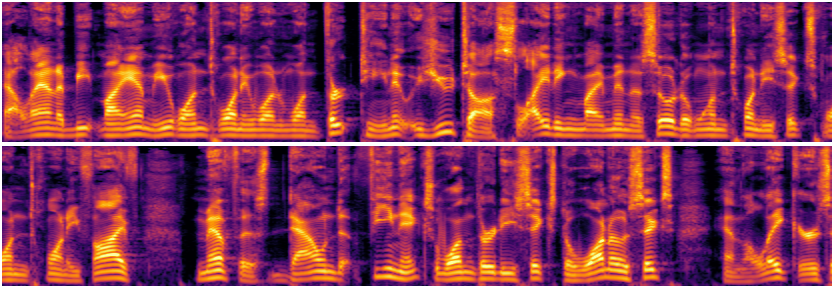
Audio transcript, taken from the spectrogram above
Atlanta beat Miami 121 113. It was Utah sliding by Minnesota 126 125. Memphis downed Phoenix 136 to 106, and the Lakers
